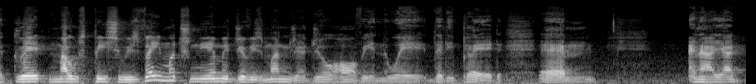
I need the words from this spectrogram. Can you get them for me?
a great mouthpiece who is very much in the image of his manager, Joe Harvey, in the way that he played. Um, and I had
